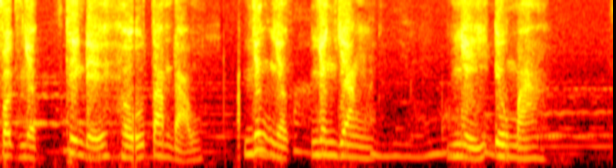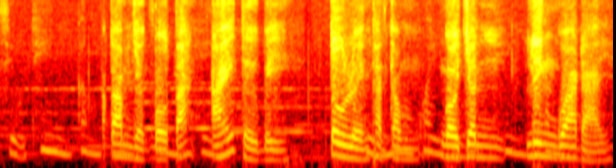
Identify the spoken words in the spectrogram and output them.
Phật Nhật Thiên địa hữu tam đạo. Nhất Nhật, Nhân dân Nhị yêu ma. Tam Nhật Bồ Tát Ái từ bi. Tu luyện thành công, Ngồi trên liên hoa đại.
